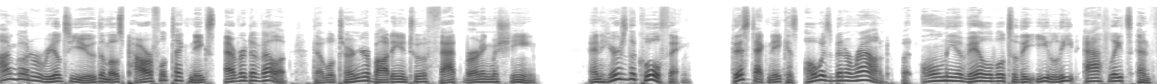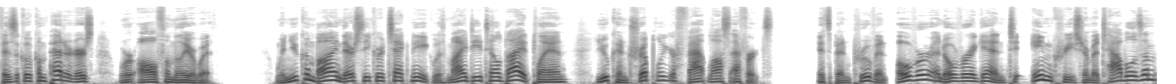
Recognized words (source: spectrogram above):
I'm going to reel to you the most powerful techniques ever developed that will turn your body into a fat burning machine. And here's the cool thing this technique has always been around, but only available to the elite athletes and physical competitors we're all familiar with. When you combine their secret technique with my detailed diet plan, you can triple your fat loss efforts. It's been proven over and over again to increase your metabolism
